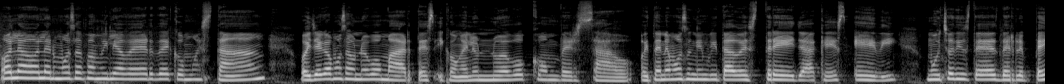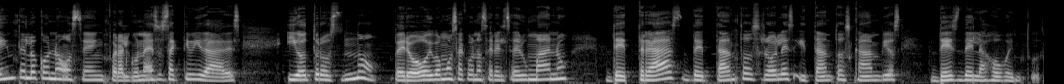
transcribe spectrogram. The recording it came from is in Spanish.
Hola, hola hermosa familia verde, ¿cómo están? Hoy llegamos a un nuevo martes y con él un nuevo conversado. Hoy tenemos un invitado estrella que es Eddie. Muchos de ustedes de repente lo conocen por alguna de sus actividades y otros no, pero hoy vamos a conocer el ser humano detrás de tantos roles y tantos cambios desde la juventud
